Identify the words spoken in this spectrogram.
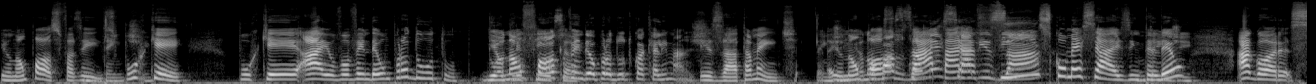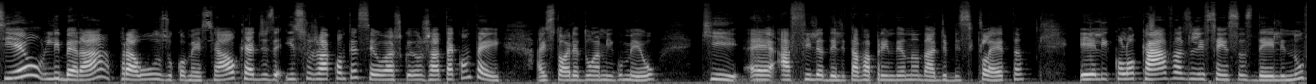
Eu não posso fazer Entendi. isso. Por quê? Porque, ah, eu vou vender um produto. E eu não posso vender o produto com aquela imagem. Exatamente. Entendi. Eu não, Eu não posso, posso usar para fins comerciais, entendeu? Entendi. Agora, se eu liberar para uso comercial, quer dizer, isso já aconteceu. Eu acho que eu já até contei a história de um amigo meu que é, a filha dele estava aprendendo a andar de bicicleta. Ele colocava as licenças dele no.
